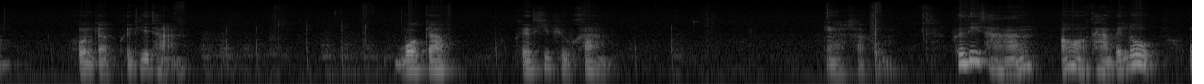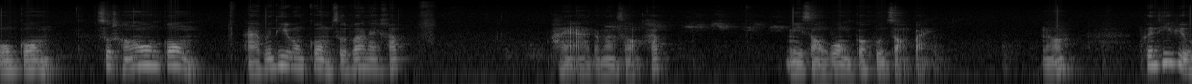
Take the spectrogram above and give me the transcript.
2 คูณกับพื้นที่ฐาน บวกกับพื้นที่ผิวข้าง นะครับผมพื้นที่ฐานอ๋อฐานเป็นรูปวงกลม สูตรของวงกลม หาพื้นที่วงกลม สูตรว่าอะไรครับพาย r กำลังสองครับ มีสองวงก็คูณสองไปเนาะพื้นที่ผิว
